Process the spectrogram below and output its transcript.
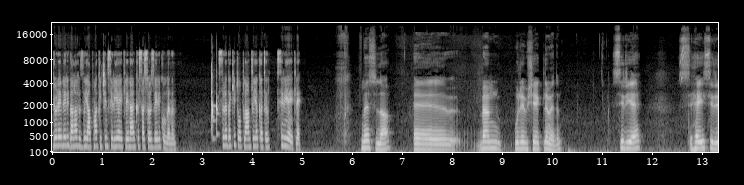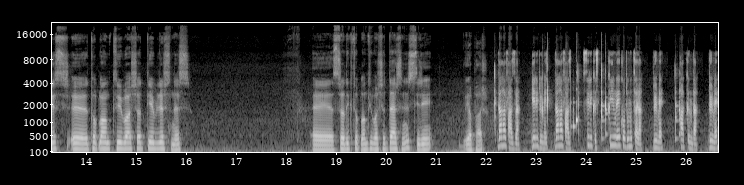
Görevleri daha hızlı yapmak için Siri'ye eklenen kısa sözleri kullanın. Sıradaki toplantıya katıl. Siri'ye ekle. Mesela eee, ben buraya bir şey eklemedim. Siri'ye Hey Siri eee, toplantıyı başlat diyebilirsiniz. Eee, sıradaki toplantıyı başlat derseniz Siri yapar. Daha fazla. Geri düğme. Daha fazla. Siri kısa. QR kodunu tara. Düğme. Hakkında. Düğme.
